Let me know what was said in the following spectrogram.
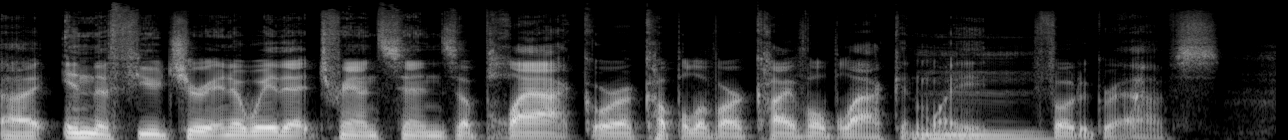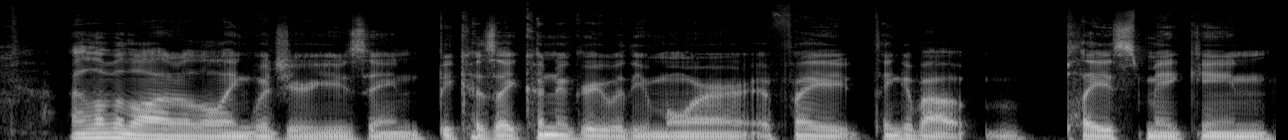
uh, in the future in a way that transcends a plaque or a couple of archival black and white mm. photographs. I love a lot of the language you're using because I couldn't agree with you more. If I think about placemaking,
